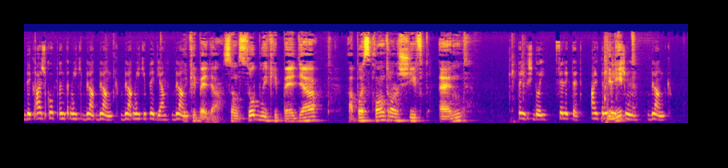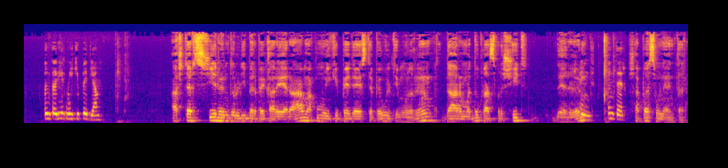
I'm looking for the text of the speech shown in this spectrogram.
de aș cop în wiki blank blank blank Wikipedia blank Wikipedia. Sunt sub Wikipedia, apăs Ctrl Shift End, 32 selected al 31 blank întăriri Wikipedia a șters și rândul liber pe care eram, acum Wikipedia este pe ultimul rând, dar mă duc la sfârșit de rând end enter și apăs un Enter.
